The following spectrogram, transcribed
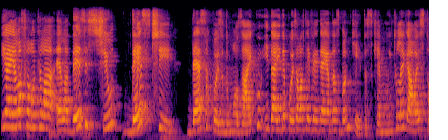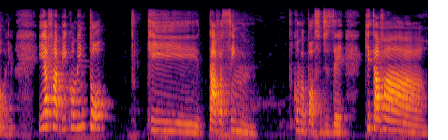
E aí ela falou que ela, ela desistiu deste dessa coisa do mosaico e daí depois ela teve a ideia das banquetas, que é muito legal a história. E a Fabi comentou que tava assim, como eu posso dizer, que tava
